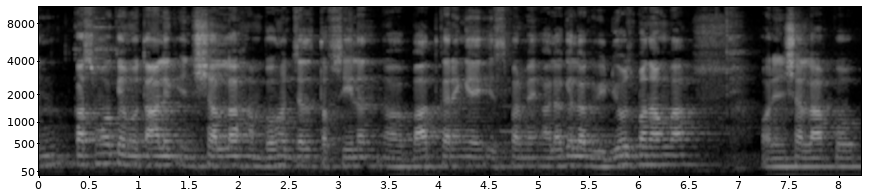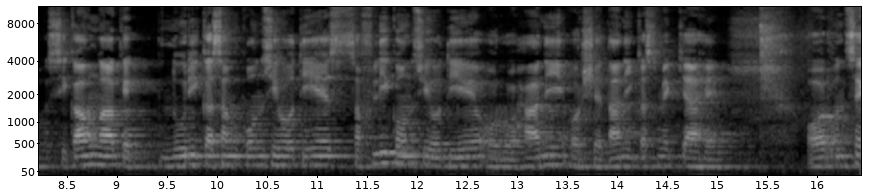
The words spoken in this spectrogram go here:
इन कस्मों के मुतालिक इन हम बहुत जल्द तफसीला बात करेंगे। इस पर मैं अलग अलग वीडियोज़ बनाऊँगा। और इन आपको सिखाऊँगा कि नूरी कसम कौन सी होती है, सफली कौन सी होती है और रूहानी और शैतानी कस्में क्या है। और उनसे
